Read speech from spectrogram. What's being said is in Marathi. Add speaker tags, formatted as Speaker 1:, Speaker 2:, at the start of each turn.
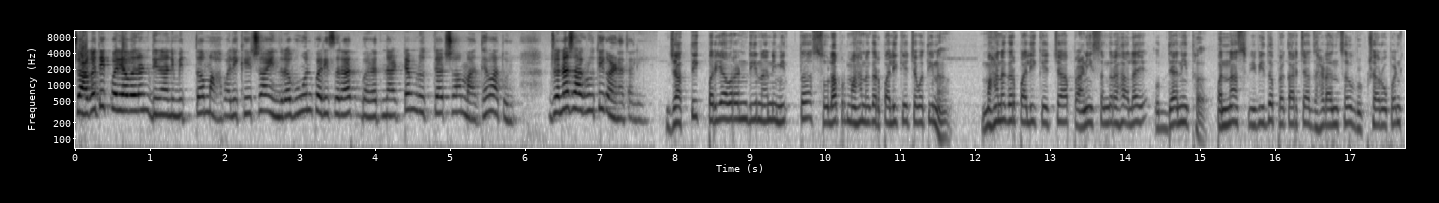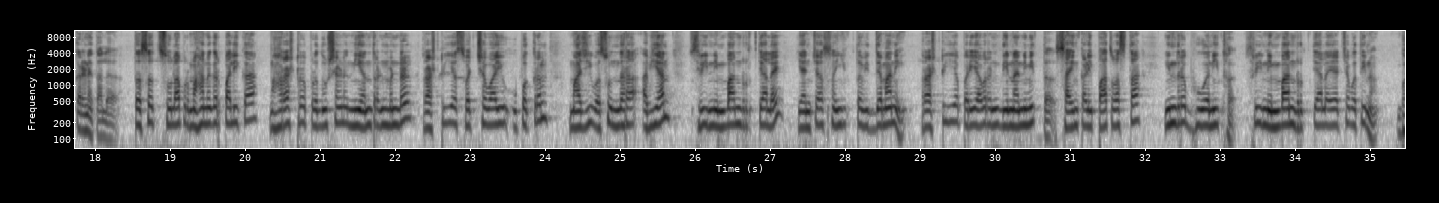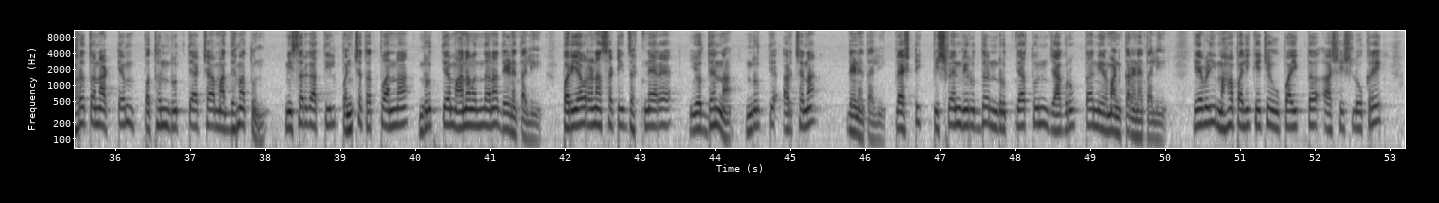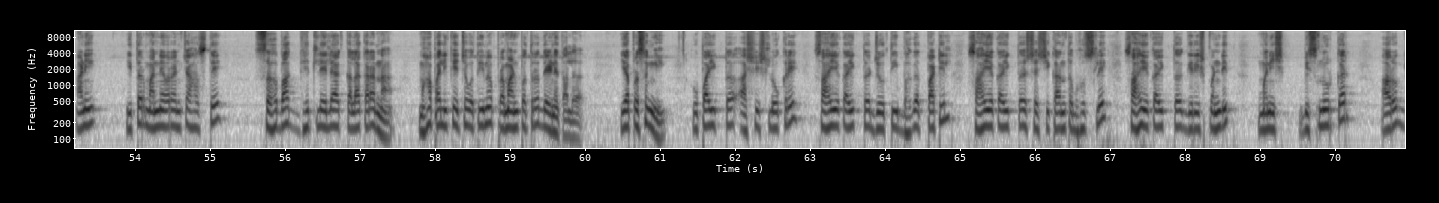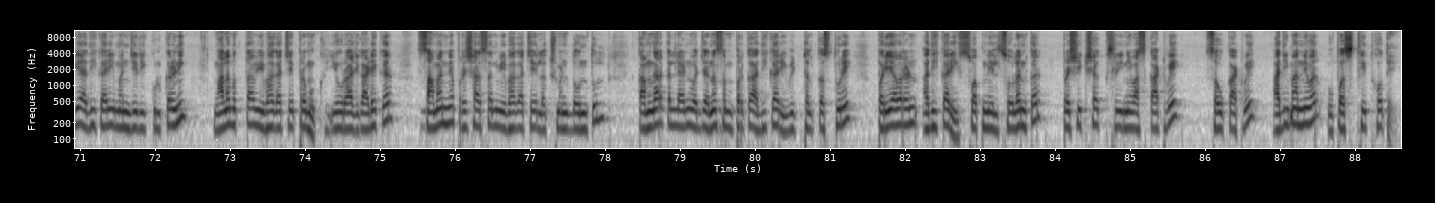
Speaker 1: जागतिक पर्यावरण दिनानिमित्त महापालिकेच्या इंद्रभुवन परिसरात भरतनाट्यम नृत्याच्या माध्यमातून जनजागृती करण्यात आली.
Speaker 2: जागतिक पर्यावरण दिनानिमित्त सोलापूर महानगरपालिकेच्या वतीनं महानगरपालिकेच्या प्राणी संग्रहालय उद्यान इथं पन्नास विविध प्रकारच्या झाडांचं वृक्षारोपण करण्यात आलं. तसंच सोलापूर महानगरपालिका महाराष्ट्र प्रदूषण नियंत्रण मंडळ राष्ट्रीय स्वच्छ वायू उपक्रम माझी वसुंधरा अभियान श्री निंबा नृत्यालय यांच्या संयुक्त विद्यमाने राष्ट्रीय पर्यावरण दिनानिमित्त सायंकाळी पाच वाजता इंद्रभुवन इथं श्री निंबा नृत्यालयाच्या वतीनं भरतनाट्यम पथनृत्याच्या माध्यमातून निसर्गातील पंचतत्वांना नृत्य मानवंदना देण्यात आली. पर्यावरणासाठी झटणाऱ्या योद्ध्यांना नृत्य अर्चना देण्यात आली. प्लॅस्टिक पिशव्यांविरुद्ध नृत्यातून जागरूकता निर्माण करण्यात आली. यावेळी महापालिकेचे उपायुक्त आशिष लोकरे आणि इतर मान्यवरांच्या हस्ते सहभाग घेतलेल्या कलाकारांना महापालिकेच्या वतीनं प्रमाणपत्र देण्यात आलं. याप्रसंगी उपायुक्त आशिष लोकरे सहाय्यक आयुक्त ज्योती भगत पाटील सहाय्यक आयुक्त शशिकांत भोसले सहाय्यक आयुक्त गिरीश पंडित मनीष बिस्नूरकर आरोग्य अधिकारी मंजिरी कुलकर्णी मालमत्ता विभागाचे प्रमुख युवराज गाडेकर सामान्य प्रशासन विभागाचे लक्ष्मण दोनतुल कामगार कल्याण व जनसंपर्क अधिकारी विठ्ठल कस्तुरे पर्यावरण अधिकारी स्वप्नील सोलनकर प्रशिक्षक श्रीनिवास काटवे सौ काटवे आदी मान्यवर उपस्थित होते.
